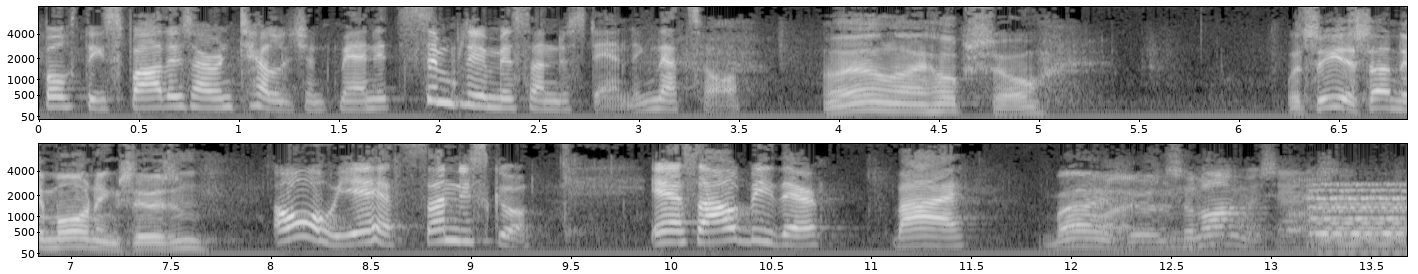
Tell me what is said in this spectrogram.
both these fathers are intelligent men. It's simply a misunderstanding, that's all. Well, I hope so. We'll see you Sunday morning, Susan. Oh, yes, Sunday school. Yes, I'll be there. Bye. Bye, Susan. So long, Miss Anderson.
